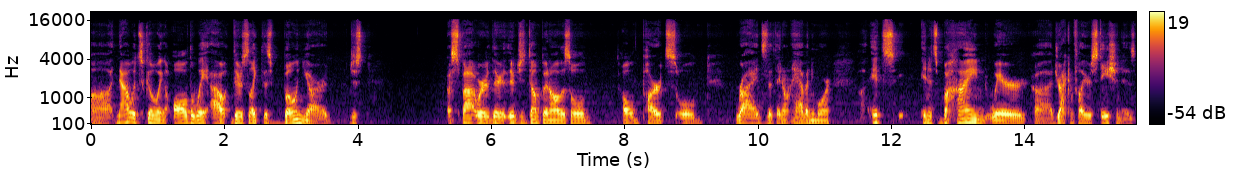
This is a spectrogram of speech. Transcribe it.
Uh, now it's going all the way out. There's like this boneyard, just a spot where they're they're just dumping all this old old parts, old rides that they don't have anymore. Uh, it's and it's behind where uh, station is,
